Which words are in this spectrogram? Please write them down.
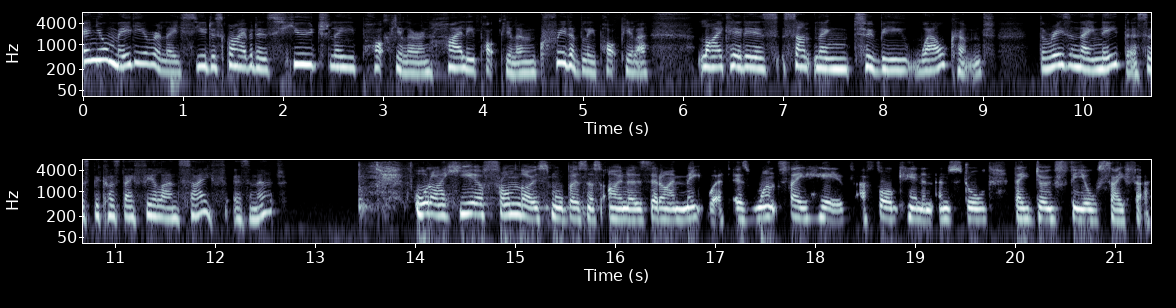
In your media release, you describe it as hugely popular and highly popular, incredibly popular, like it is something to be welcomed. The reason they need this is because they feel unsafe, isn't it? What I hear from those small business owners that I meet with is once they have a fog cannon installed, they do feel safer.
